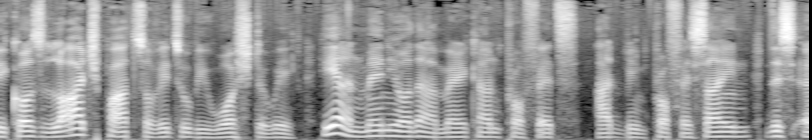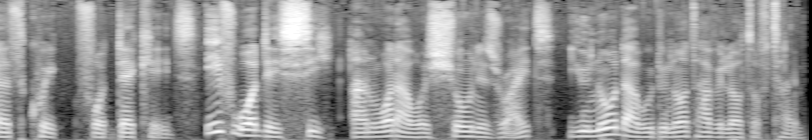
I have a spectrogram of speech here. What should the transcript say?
because large parts of it will be washed away. He and many other American prophets had been prophesying this earthquake for decades. If what they see and what I was shown is right, you know that we do not have a lot of time.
